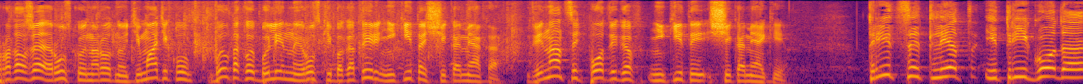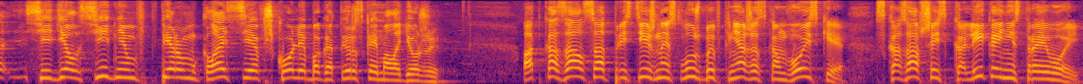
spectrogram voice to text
продолжая русскую народную тематику, был такой былинный русский богатырь Никита Щекомяка. 12 подвигов Никиты Щекомяки. 30 лет и 3 года сидел сиднем в первом классе в школе богатырской молодежи. Отказался от престижной службы в княжеском войске, сказавшись каликой нестроевой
